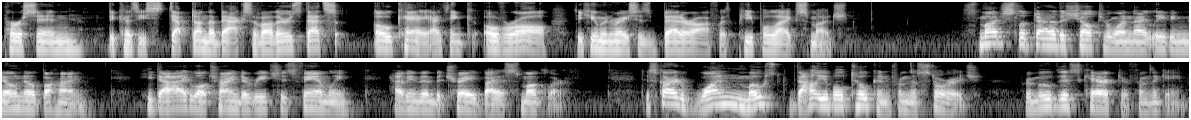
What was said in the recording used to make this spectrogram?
person because he stepped on the backs of others that's okay. I think overall the human race is better off with people like smudge. Smudge slipped out of the shelter one night leaving no note behind he died while trying to reach his family, having been betrayed by a smuggler. Discard one most valuable token from the storage. Remove this character from the game.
